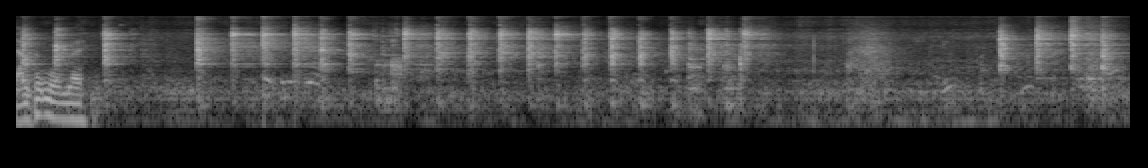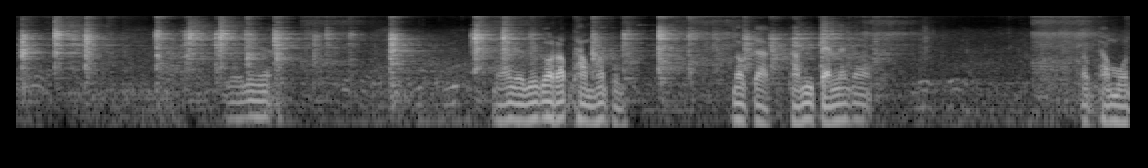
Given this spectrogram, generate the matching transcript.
ยันทุกมุมเลย นี้ก็รับทำครับผม นอกจากทำมีแตนแล้วก็ รับทำหมด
